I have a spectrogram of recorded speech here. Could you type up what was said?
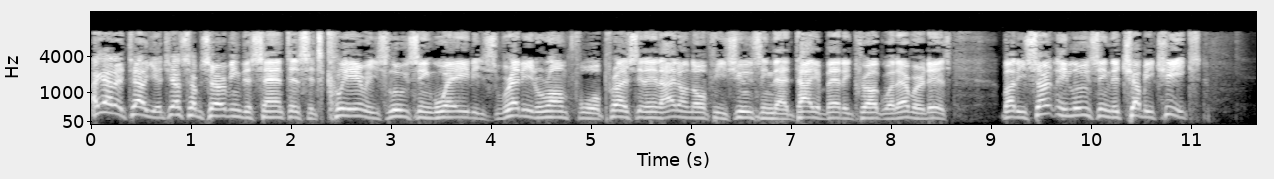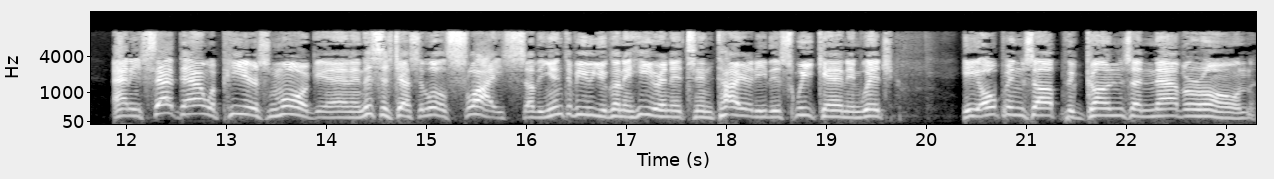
I got to tell you, just observing DeSantis, it's clear he's losing weight. He's ready to run for president. I don't know if he's using that diabetic drug, whatever it is, but he's certainly losing the chubby cheeks. And he sat down with Piers Morgan, and this is just a little slice of the interview you're going to hear in its entirety this weekend, in which he opens up the guns and Navarone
